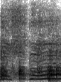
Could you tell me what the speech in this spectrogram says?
Geçmişti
